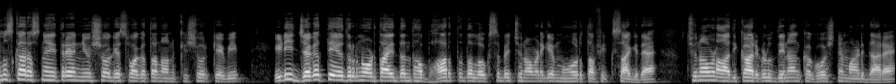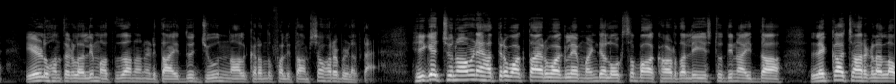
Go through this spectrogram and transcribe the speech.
ನಮಸ್ಕಾರ ಸ್ನೇಹಿತರೆ ನ್ಯೂಸ್ ಶೋಗೆ ಸ್ವಾಗತ. ನಾನು ಕಿಶೋರ್ ಕೆವಿ ಇಡೀ ಜಗತ್ತೇ ಎದುರು ನೋಡ್ತಾ ಇದ್ದಂತಹ ಭಾರತದ ಲೋಕಸಭೆ ಚುನಾವಣೆಗೆ ಮುಹೂರ್ತ ಫಿಕ್ಸ್ ಆಗಿದೆ. ಚುನಾವಣಾ ಅಧಿಕಾರಿಗಳು ದಿನಾಂಕ ಘೋಷಣೆ ಮಾಡಿದ್ದಾರೆ. ಏಳು ಹಂತಗಳಲ್ಲಿ ಮತದಾನ ನಡೀತಾ ಇದ್ದು ಜೂನ್ ನಾಲ್ಕರಂದು ಫಲಿತಾಂಶ ಹೊರಬೀಳುತ್ತೆ. ಹೀಗೆ ಚುನಾವಣೆ ಹತ್ತಿರವಾಗ್ತಾ ಇರುವಾಗಲೇ ಮಂಡ್ಯ ಲೋಕಸಭಾ ಅಖಾಡದಲ್ಲಿ ಇಷ್ಟು ದಿನ ಇದ್ದ ಲೆಕ್ಕಾಚಾರಗಳೆಲ್ಲ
